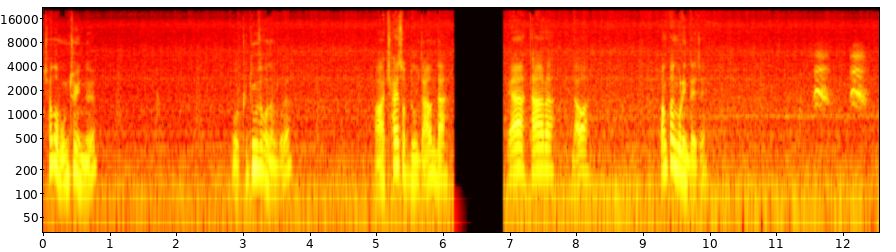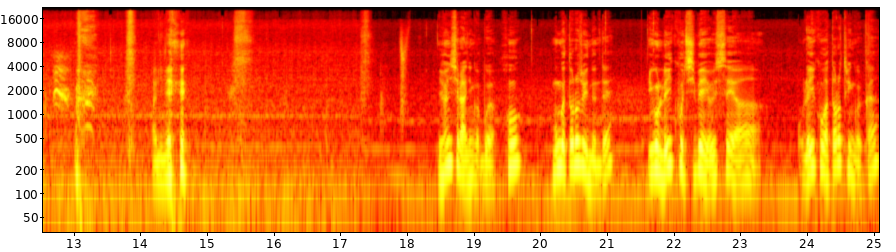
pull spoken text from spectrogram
차가 멈춰 있네. 뭐 교통사고 난 거야? 아 차에서 누구 나온다. 야다 알아 나와. 빵빵거린다 이제 아니네 현실 아닌 거 뭐야 어? 뭔가 떨어져 있는데? 이건 레이코 집의 열쇠야 레이코가 떨어뜨린 걸까?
